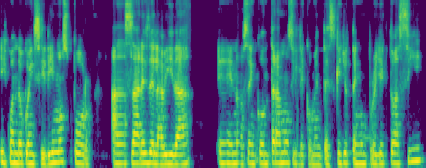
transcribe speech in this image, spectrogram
y cuando coincidimos por azares de la vida, eh, nos encontramos y le comenté, es que yo tengo un proyecto así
